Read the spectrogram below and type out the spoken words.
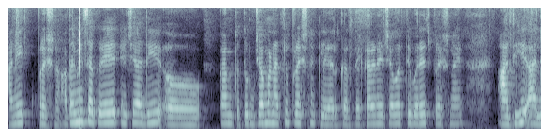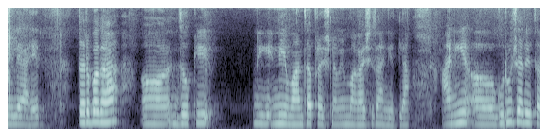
अनेक प्रश्न. आता मी सगळे ह्याच्या आधी काय म्हणतो तुमच्या मनातील प्रश्न क्लिअर करते कारण याच्यावरती बरेच प्रश्न आधी आलेले आहेत. तर बघा जो की नि नियमांचा प्रश्न मी मगाशी सांगितला. आणि गुरुचरित्र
